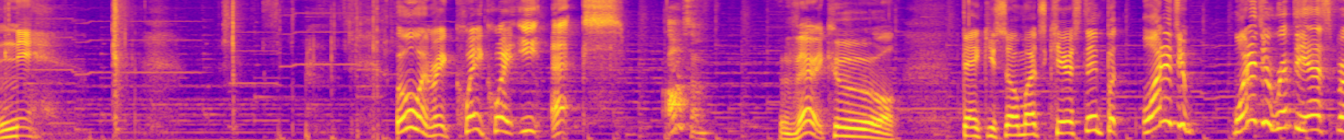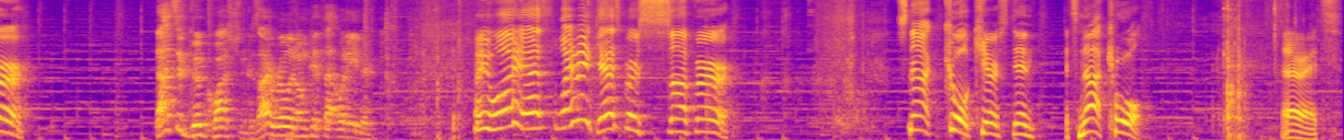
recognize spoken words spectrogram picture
Nah. Oh, and Ray Quay Quay EX. Awesome. Very cool. Thank you so much, Kirsten. But why did you why did you rip the Espurr? That's a good question because I really don't get that one either. I mean, why Es- why make Espurr suffer? It's not cool, Kirsten. It's not cool. All right.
